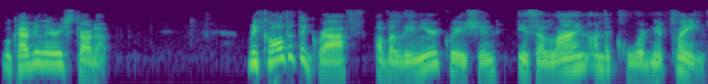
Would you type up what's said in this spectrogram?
Vocabulary startup. Recall that the graph of a linear equation is a line on the coordinate plane.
